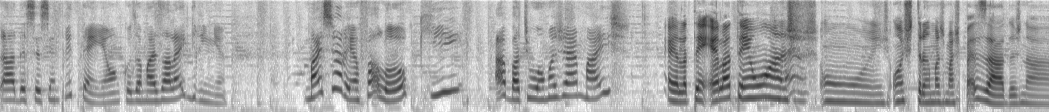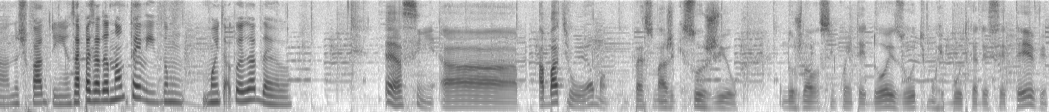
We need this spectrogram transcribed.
a DC sempre tem, é uma coisa mais alegrinha. Mas Senhorinha falou que a Batwoman já é mais Ela tem, ela tem umas, uns- umas tramas mais pesadas na, nos quadrinhos, apesar de eu não ter lido muita coisa dela. É, assim, a, a Batwoman, um personagem que surgiu nos Novos 52, o último reboot que a DC teve,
